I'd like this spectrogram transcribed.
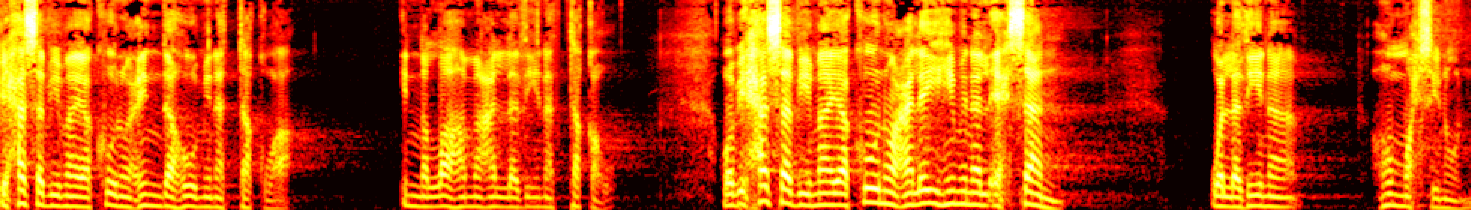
بحسب ما يكون عنده من التقوى. إن الله مع الذين اتقوا. وبحسب ما يكون عليه من الإحسان. والذين هم محسنون.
